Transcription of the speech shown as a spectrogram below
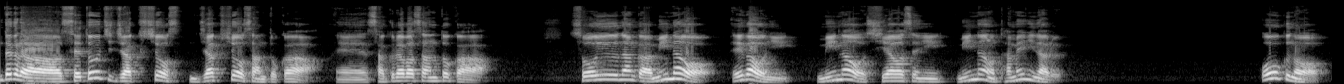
だから、瀬戸内寂聴、寂聴さんとか、えー、桜庭さんとか、そういうなんかみんなを笑顔に、みんなを幸せに、みんなのためになる。多くの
